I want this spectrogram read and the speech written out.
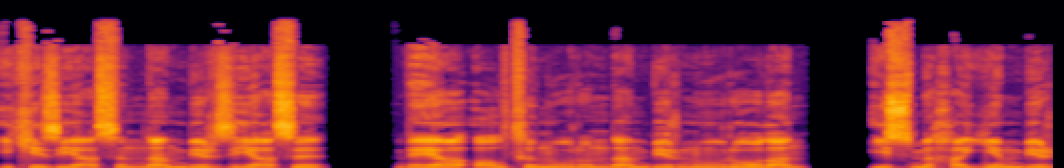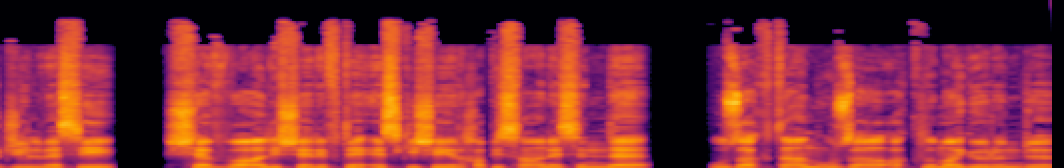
iki ziyasından bir ziyası veya altı nurundan bir nuru olan İsmi Hayyim bir cilvesi Şevval-i Şerif'te Eskişehir hapishanesinde uzaktan uzağa aklıma göründü.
